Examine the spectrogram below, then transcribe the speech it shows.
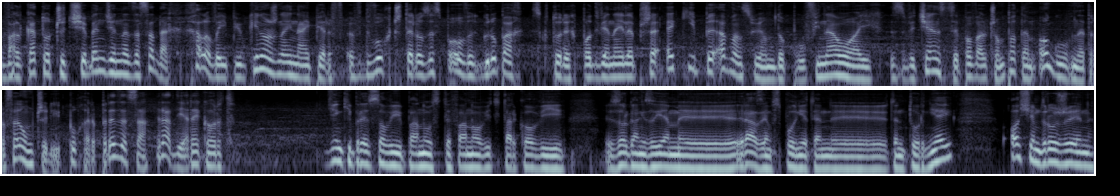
Walka toczyć się będzie na zasadach halowej piłki nożnej najpierw w dwóch czterozespołowych grupach, z których po dwie najlepsze ekipy awansują do półfinału, a ich zwycięzcy powalczą potem o główne trofeum, czyli Puchar Prezesa Radia Rekord. Dzięki prezesowi panu Stefanowi Tatarkowi zorganizujemy razem wspólnie ten, y, ten turniej. Osiem drużyn,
